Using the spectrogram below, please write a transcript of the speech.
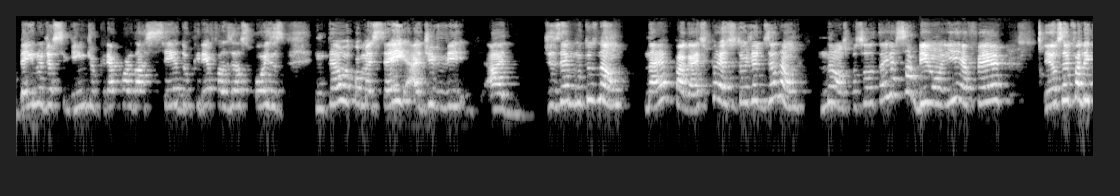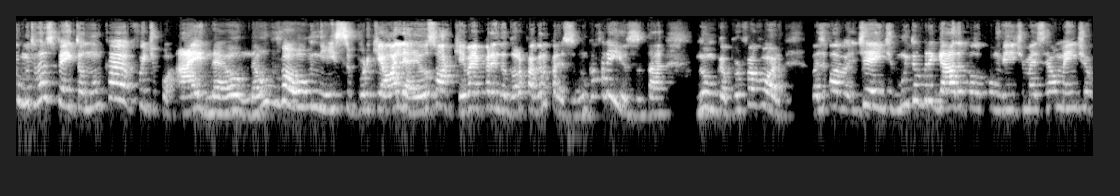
bem no dia seguinte, eu queria acordar cedo, eu queria fazer as coisas. Então eu comecei a, a dizer muitos não, né? Pagar esse preço. Então eu já dizia não. Não, as pessoas até já sabiam. E a Fê eu sempre falei com muito respeito. Eu nunca fui tipo, ai, não, não vou nisso, porque olha, eu sou aqui uma empreendedora pagando preço. Eu nunca falei isso, tá? Nunca, por favor. Mas eu falava, gente, muito obrigada pelo convite, mas realmente eu,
